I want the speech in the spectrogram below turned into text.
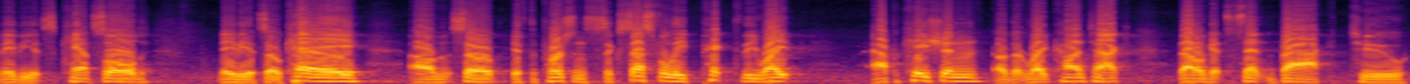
maybe it's canceled, maybe it's okay. Um, so if the person successfully picked the right application or the right contact, that'll get sent back to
